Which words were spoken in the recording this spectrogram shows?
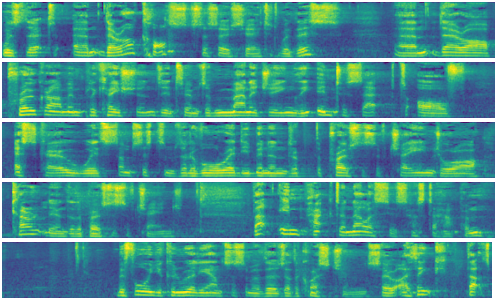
was that um, there are costs associated with this. Um, there are program implications in terms of managing the intercept of ESCO with some systems that have already been under the process of change or are currently under the process of change. That impact analysis has to happen before you can really answer some of those other questions. So I think that's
